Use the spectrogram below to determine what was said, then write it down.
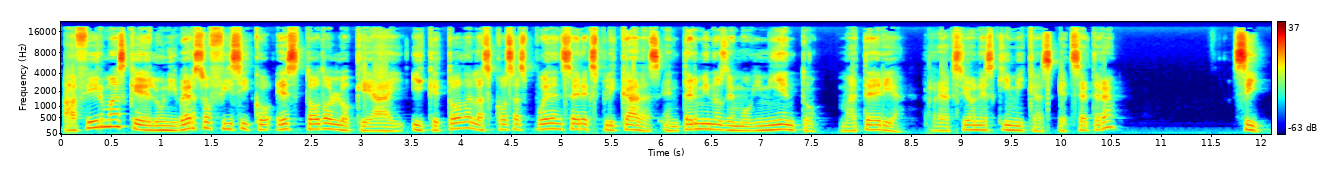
Afirmas que el universo físico es todo lo que hay y que todas las cosas pueden ser explicadas en términos de movimiento, materia, reacciones químicas, etc. Sí,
